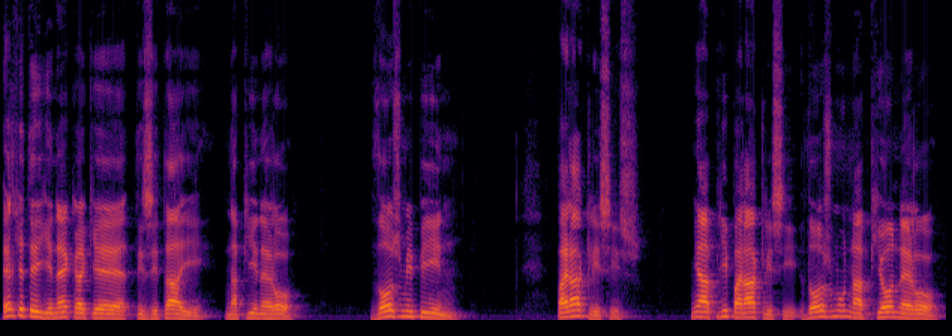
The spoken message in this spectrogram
Έρχεται η γυναίκα και τη ζητάει να πιει νερό. Δώσ' μη ποιήν. Παράκλησης. Μια απλή παράκληση. Δώσ' μου να πιω νερό.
